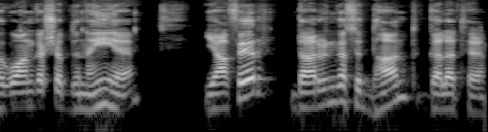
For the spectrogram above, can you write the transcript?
भगवान का शब्द नहीं है, या फिर डार्विन का सिद्धांत गलत है।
